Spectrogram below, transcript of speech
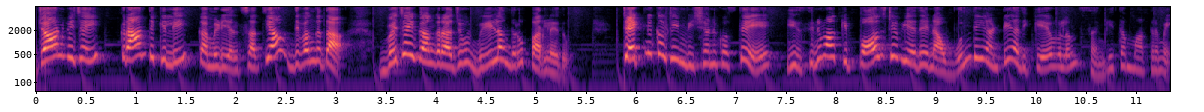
జాన్ విజయ్ క్రాంతికిల్లి కమిడియన్ సత్య దివంగత విజయ్ గంగరాజు వీళ్ళందరూ పర్లేదు. టెక్నికల్ టీం విషయానికి వస్తే ఈ సినిమాకి పాజిటివ్ ఏదైనా ఉంది అంటే అది కేవలం సంగీతం మాత్రమే.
